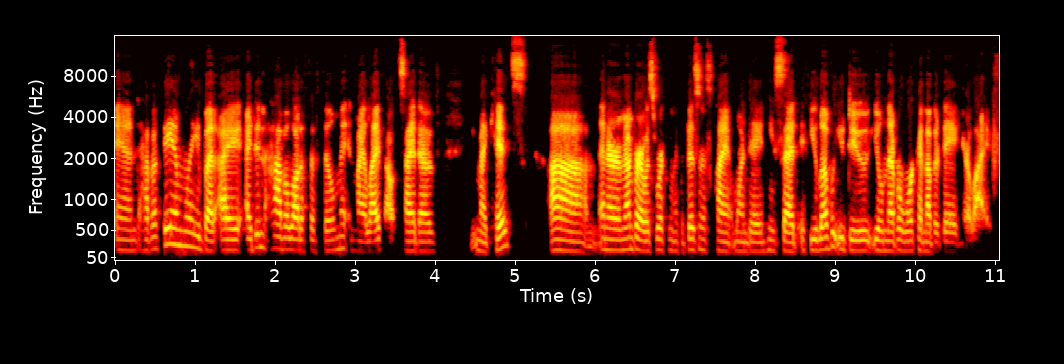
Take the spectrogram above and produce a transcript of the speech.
and have a family. But I, I didn't have a lot of fulfillment in my life outside of my kids. Um, and I remember I was working with a business client one day and he said, if you love what you do, you'll never work another day in your life.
